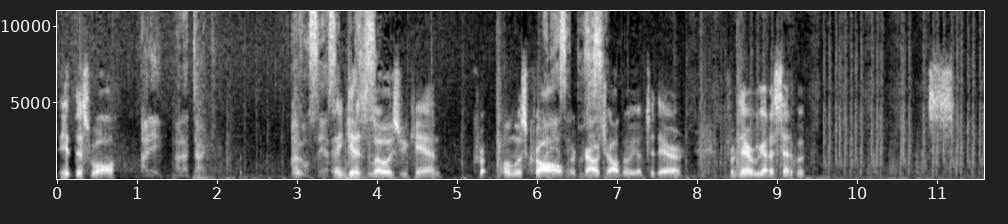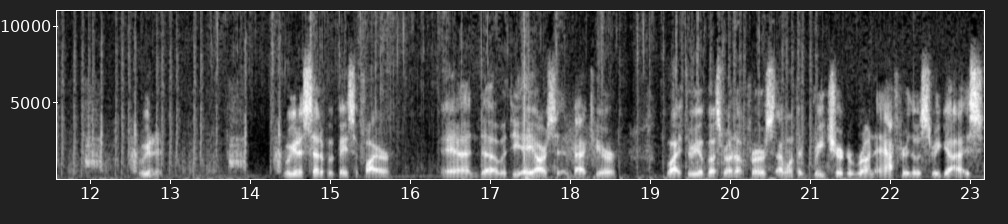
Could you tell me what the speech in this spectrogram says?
hit this wall Oh, and get as low as we can. Cr- almost crawl or crouch all the way up to there. From there, we gotta set up a. We're gonna. We're gonna set up a base of fire, and uh, with the AR sitting back here, why three of us run up first. I want the breacher to run after those three guys,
